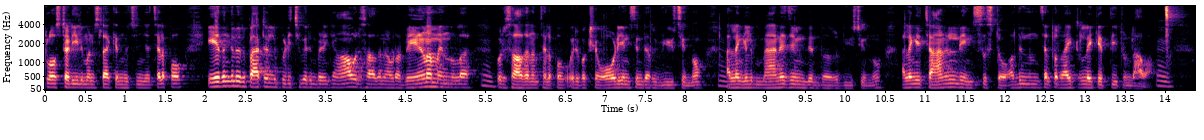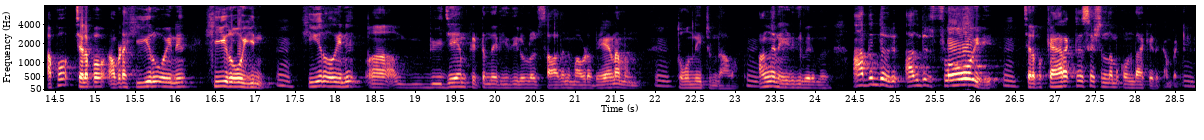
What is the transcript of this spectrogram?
ക്ലോസ് സ്റ്റഡിയിൽ മനസ്സിലാക്കിയെന്ന് വെച്ച് കഴിഞ്ഞാൽ ചിലപ്പോൾ ഏതെങ്കിലും ഒരു പാറ്റേണിൽ പിടിച്ചു വരുമ്പോഴേക്കും ആ ഒരു സാധനം അവിടെ വേണം എന്നുള്ള ഒരു സാധനം ചിലപ്പോൾ ഒരു പക്ഷേ ഓഡിയൻസിന്റെ റിവ്യൂസ് ചെയ്യുന്നോ അല്ലെങ്കിൽ മാനേജ്മെന്റിന്റെ റിവ്യൂസ് ചെയ്യുന്നോ അല്ലെങ്കിൽ ചാനലിന്റെ ഇൻസിസ്റ്റോ അതിൽ നിന്ന് ചിലപ്പോൾ റൈറ്ററിലേക്ക് എത്തിയിട്ടുണ്ടാവാം. അപ്പോൾ ചിലപ്പോൾ അവിടെ ഹീറോയിന് ഹീറോയിൻ. ഹീറോയിന് വിജയം കിട്ടുന്ന രീതിയിലുള്ള ഒരു സാധനം അവിടെ വേണമെന്ന് തോന്നിയിട്ടുണ്ടാവാം. അങ്ങനെ എഴുതി വരുന്നത്. അതിന്റെ ഒരു അതിന്റെ ഒരു ഫ്ലോയിൽ ചിലപ്പോൾ ക്യാരക്ടറൈസേഷൻ നമുക്ക് ഉണ്ടാക്കിയെടുക്കാൻ പറ്റില്ല.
